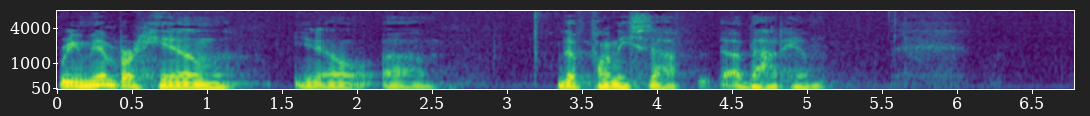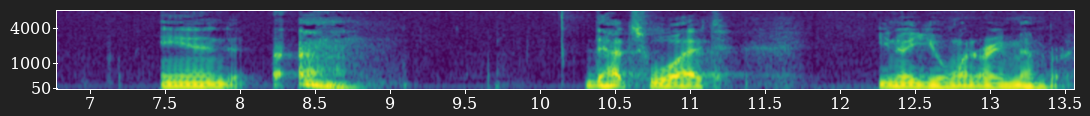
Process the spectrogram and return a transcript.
remember him. You know, um, the funny stuff about him, and that's what you know you want to remember.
